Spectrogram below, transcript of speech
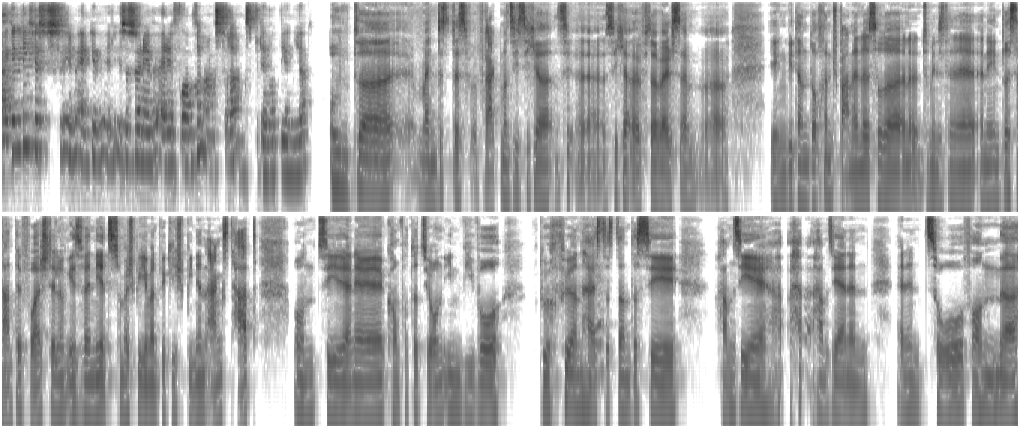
Eigentlich ist es, ist es eine, eine Form von Angst vor der Angst therapieren, ja. Und äh, mein, das, das fragt man sich sicher, äh, sicher öfter, weil es ähm, äh, irgendwie dann doch ein spannendes oder eine, zumindest eine, eine interessante Vorstellung ist, wenn jetzt zum Beispiel jemand wirklich Spinnenangst hat und sie eine Konfrontation in vivo durchführen, heißt ja. das dann, dass sie haben sie haben sie einen einen Zoo von äh,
